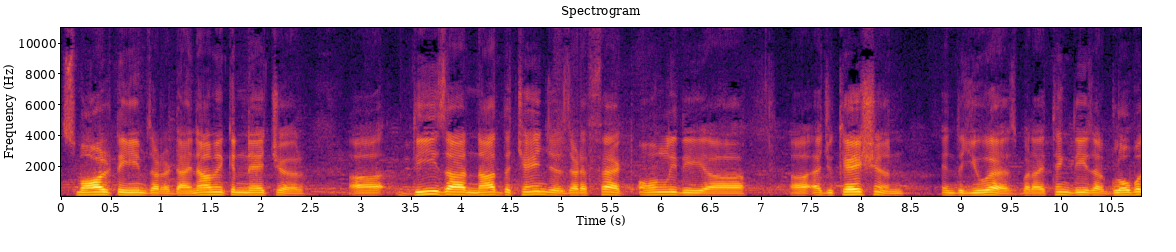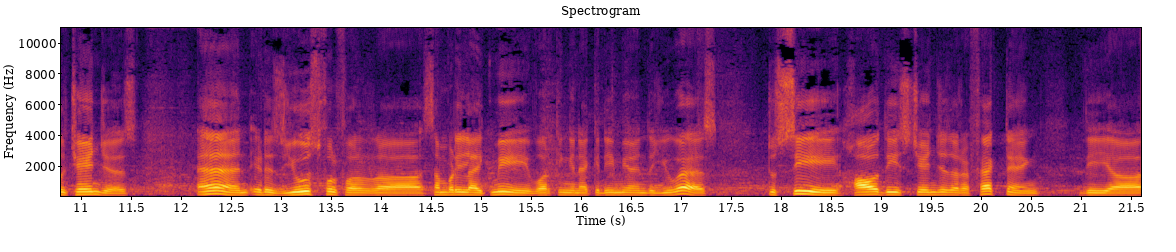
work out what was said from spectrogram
small teams that are dynamic in nature. Uh, these are not the changes that affect only the uh, uh education in the US, but I think these are global changes and it is useful for uh, somebody like me working in academia in the US to see how these changes are affecting the uh,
